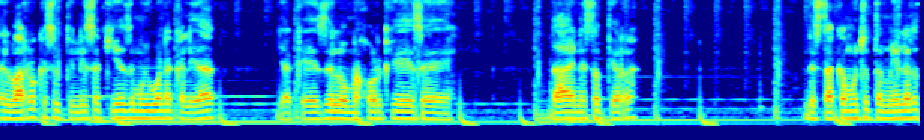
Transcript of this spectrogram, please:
el barro que se utiliza aquí es de muy buena calidad ya que es de lo mejor que se da en esta tierra. Destaca mucho también la,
